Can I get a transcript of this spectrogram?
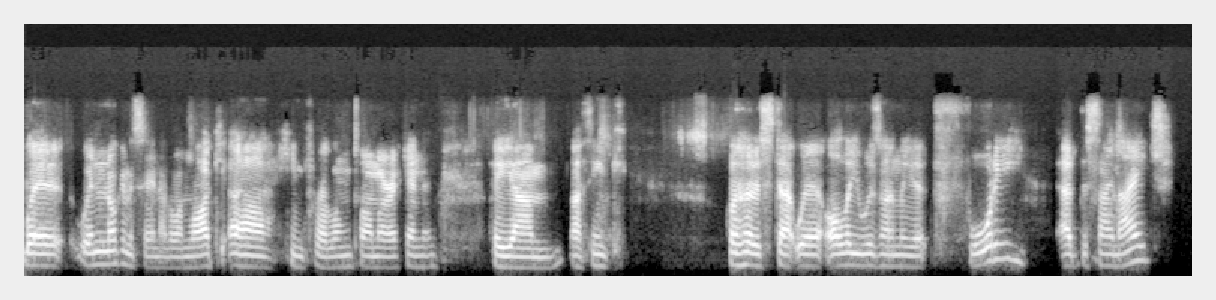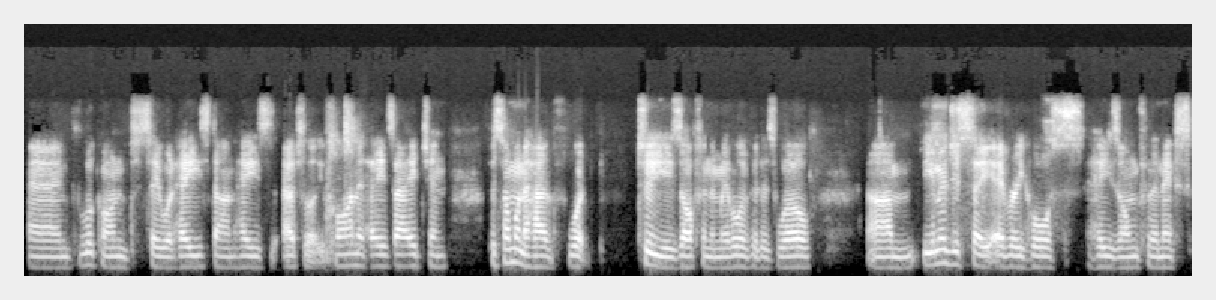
we're we're not going to see another one like uh, him for a long time, I reckon. And he, um, I think I heard a stat where Ollie was only at forty at the same age, and look on to see what he's done. He's absolutely fine at his age, and for someone to have what two years off in the middle of it as well, um, you're gonna just see every horse he's on for the next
